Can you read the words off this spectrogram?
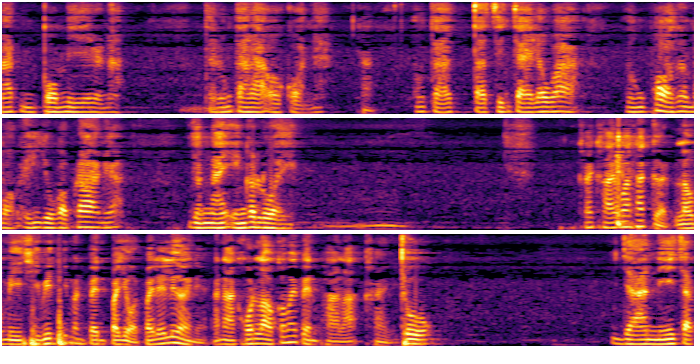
นัสมันพอมีเลยนะแต่หลวงตาลาออกก่อนนะครับหลวงตาตัดสินใจแล้วว่า หลวงพ่อท่านบอกเองอยู่กับพระเนี่ยยังไงเองก็รวย คล้าย ๆ ว่าถ้าเกิดเรามีชีวิตที่มันเป็นประโยชน์ไปเรื่อยๆ เนี่ย อนาคตเราก็ไม่เป็นภาระใครถูกอยาหนีจาก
